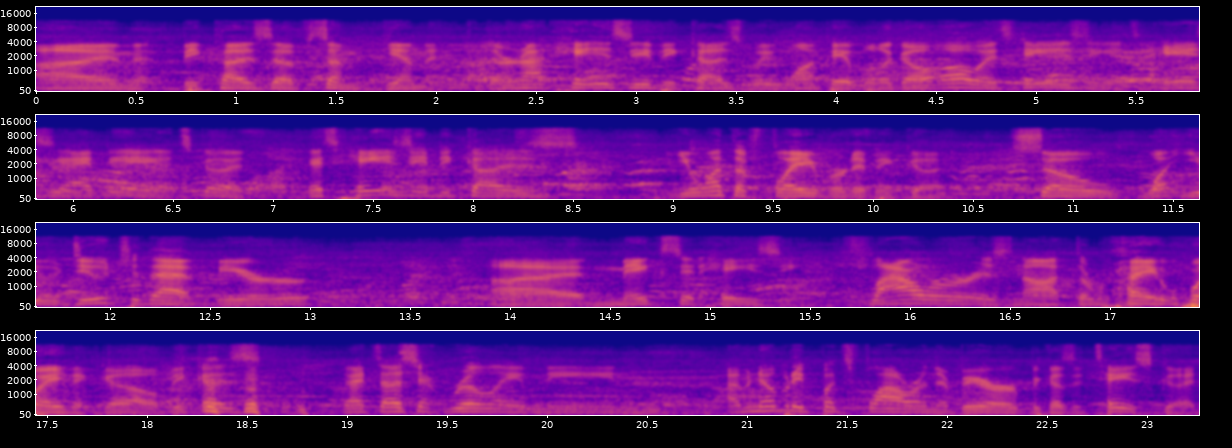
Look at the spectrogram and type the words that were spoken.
um, because of some gimmick. They're not hazy because we want people to go, oh, it's hazy. It's a hazy IPA. It's good. It's hazy because you want the flavor to be good. So what you do to that beer uh, makes it hazy. Flour is not the right way to go because that doesn't really mean. I mean, nobody puts flour in their beer because it tastes good.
